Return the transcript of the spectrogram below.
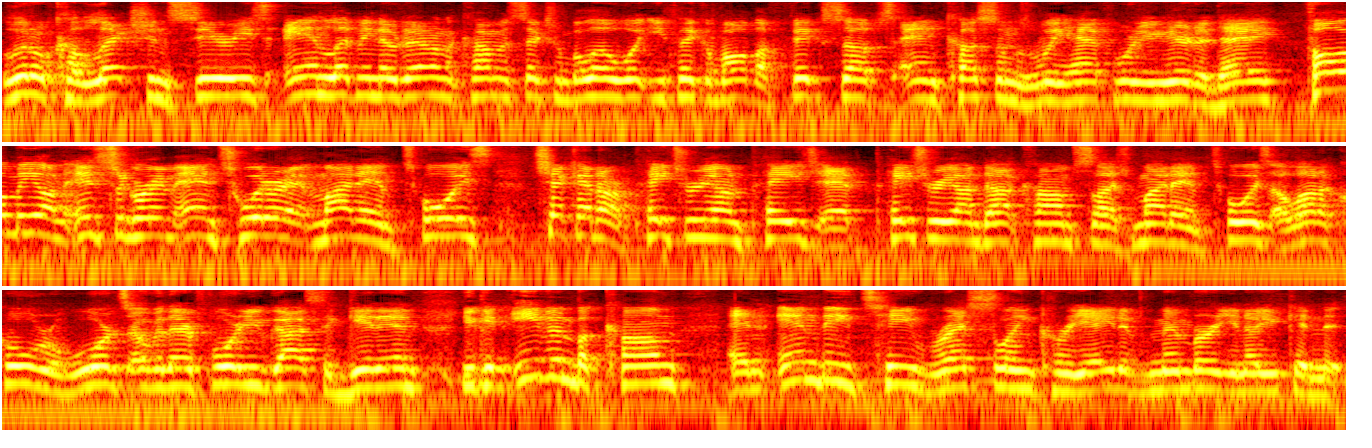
little collection series and let me know down in the comment section below what you think of all the fix-ups and customs we have for you here today. Follow me on Instagram and Twitter at MyDamnToys. Check out our Patreon page at patreon.com slash MyDamnToys. A lot of cool rewards over there for you guys to get in. You can even become an MDT Wrestling Creative member. You know, you can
